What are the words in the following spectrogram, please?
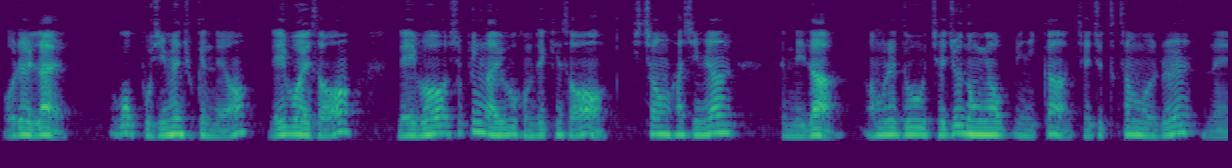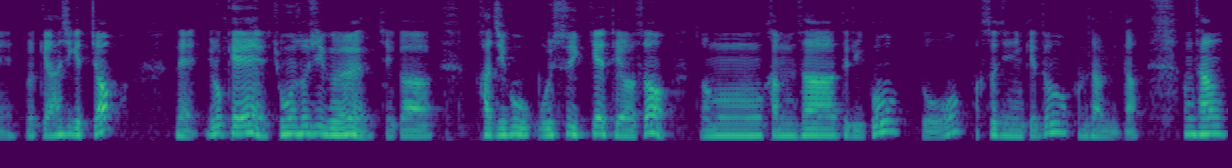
월요일 날 꼭 보시면 좋겠네요. 네이버에서 네이버 쇼핑 라이브 검색해서 시청하시면 됩니다. 아무래도 제주 농협이니까 제주 특산물을 네, 그렇게 하시겠죠? 네, 이렇게 좋은 소식을 제가 가지고 올 수 있게 되어서 너무 감사드리고 또 박서진님께도 감사합니다. 항상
